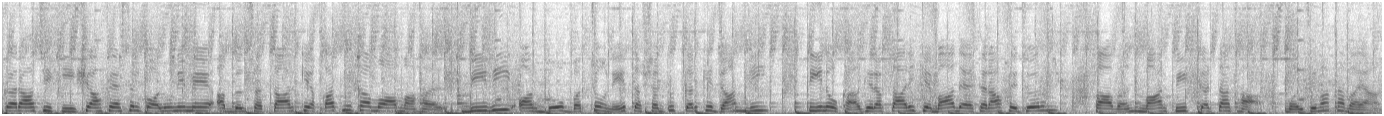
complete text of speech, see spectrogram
کراچی کی شاہ فیصل کالونی میں عبد الستار کے قتل کا معامہ حل۔ بیوی اور دو بچوں نے تشدد کر کے جان لی۔ تینوں کا گرفتاری کے بعد اعتراف جرم، خاون مار پیٹ کرتا تھا۔ ملزمہ کا بیان۔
